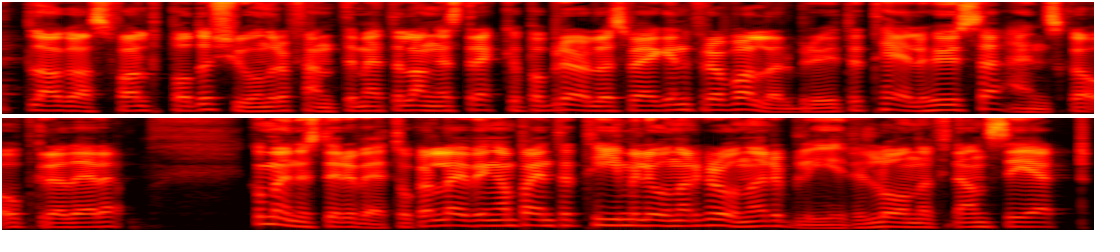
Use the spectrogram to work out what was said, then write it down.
ett lag asfalt på det 750 meter lange strekket på Brøløsvegen fra Vallarbrua til Telehuset en skal oppgradere. Kommunestyret vedtok at løyvinga på inntil 10 millioner kroner blir lånefinansiert.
